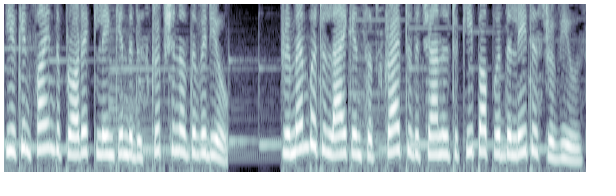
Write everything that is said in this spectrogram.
You can find the product link in the description of the video. Remember to like and subscribe to the channel to keep up with the latest reviews.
